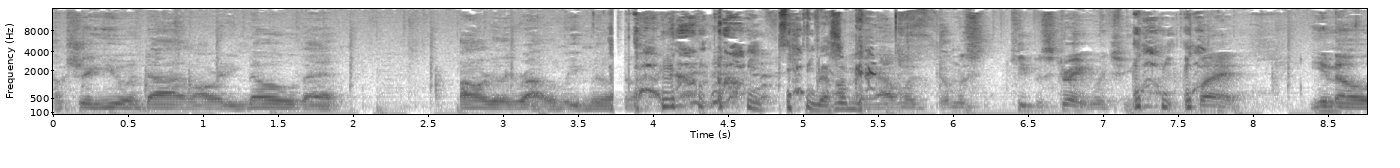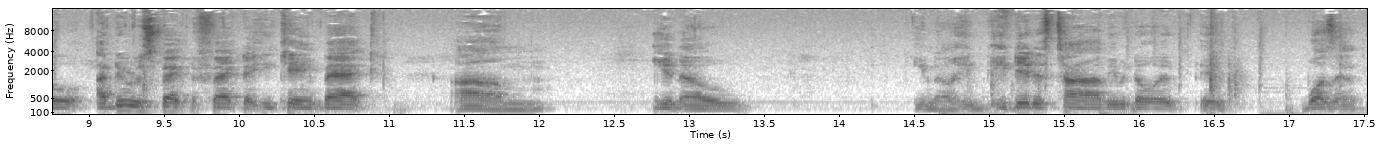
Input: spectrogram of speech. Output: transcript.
I'm sure you and Dime already know that I don't really rock with Meek Mill. That's okay. I'm gonna, I'm gonna keep it straight with you. but you know, I do respect the fact that he came back. Um, you know, you know, he he did his time, even though it, it wasn't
